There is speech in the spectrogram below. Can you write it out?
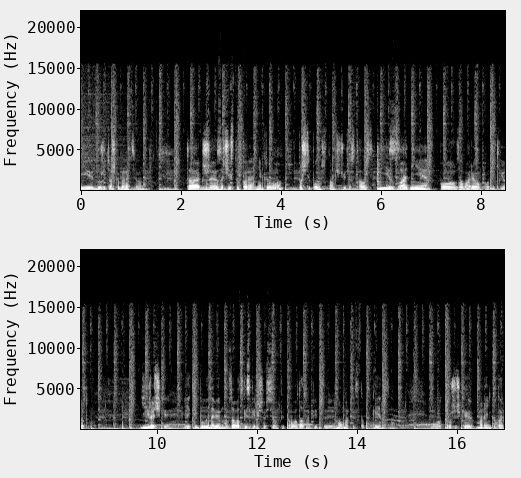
І дуже тяжко береться вона. Также зачистив переднє крило, почти повністю там чуть-чуть осталось. І заднє позаварював отакі от дірочки, які були, навірно, ну, заводські, скоріше всього, під провода, там, під е, номер, під стопки, я не знаю. От, трошечки маленько так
